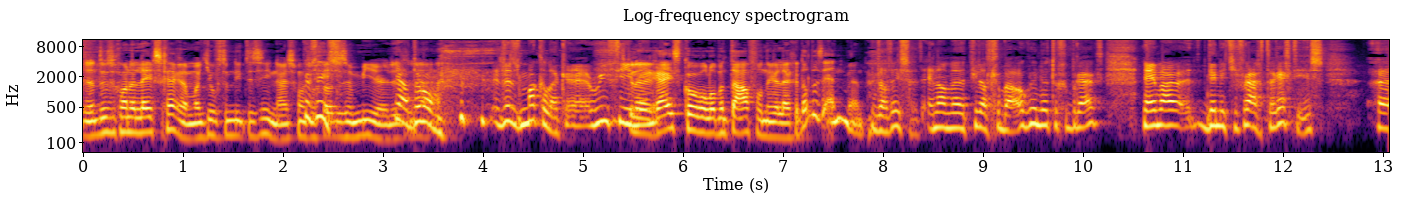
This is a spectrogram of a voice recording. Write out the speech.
Dan doen ze gewoon een leeg scherm, want je hoeft hem niet te zien. Hij is gewoon zo Precies. groot als een mier. Dus, ja, daarom. Dat is makkelijk. Eh Ze kunnen een rijstkorrel op een tafel neerleggen. Dat is Ant-Man. Dat is het. En dan heb je dat gebouw ook weer nuttig gebruikt. Nee, maar ik denk dat je vraag terecht is. Eh,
